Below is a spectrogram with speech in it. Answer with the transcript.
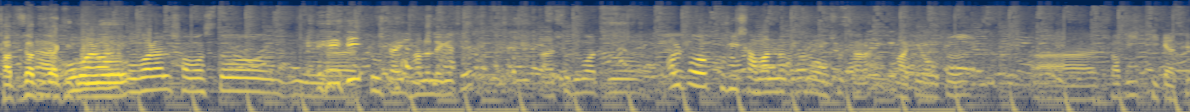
ছাত্রছাত্রীরা কি বলল? ওভারঅল সমস্ত ট্যুরটাই ভালো লেগেছে। আর শুধুমাত্র অল্প খুবই সামান্য কিছু অংশ ছাড়া বাকি অংশ সবই ঠিক আছে।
